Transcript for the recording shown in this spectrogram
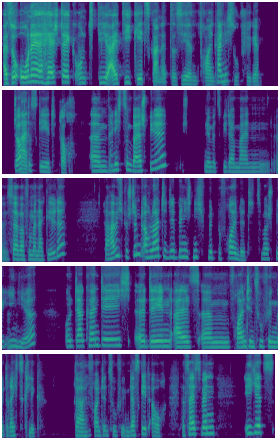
Also ohne Hashtag und die ID geht es gar nicht, dass ich einen Freund Kann ich- hinzufüge. Doch, Nein. das geht. Doch. Ähm, wenn ich zum Beispiel, ich nehme jetzt wieder meinen äh, Server von meiner Gilde, da habe ich bestimmt auch Leute, die bin ich nicht mit befreundet. Zum Beispiel ihn Mhm. hier. Und da könnte ich äh, den als ähm, Freund hinzufügen mit Rechtsklick. Da, Mhm. Freund hinzufügen. Das geht auch. Das heißt, wenn ich jetzt,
